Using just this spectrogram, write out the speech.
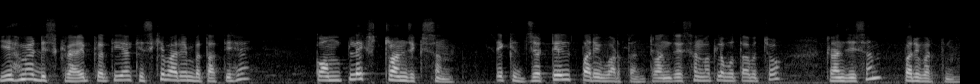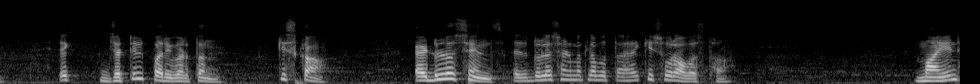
ये हमें डिस्क्राइब करती है, किसके बारे में बताती है? कॉम्प्लेक्स ट्रांजेक्शन एक जटिल परिवर्तन। ट्रांजेक्शन मतलब होता है बच्चों ट्रांजिशन परिवर्तन। एक जटिल परिवर्तन किसका? एडोलोसेंस एडोलोसेंट मतलब होता है किशोरावस्था माइंड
